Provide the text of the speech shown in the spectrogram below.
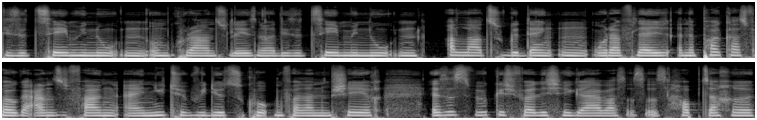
diese zehn Minuten, um Koran zu lesen oder diese zehn Minuten, Allah zu gedenken oder vielleicht eine Podcast-Folge anzufangen, ein YouTube-Video zu gucken von einem Sheikh. Es ist wirklich völlig egal, was es ist. Hauptsache,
